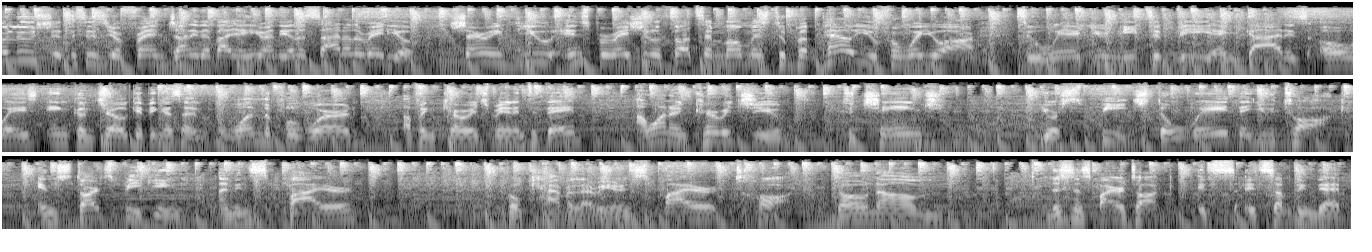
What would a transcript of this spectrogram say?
Revolution. This is your friend Johnny De Valle here on the other side of the radio, sharing you inspirational thoughts and moments to propel you from where you are to where you need to be. And God is always in control, giving us a wonderful word of encouragement. And today, I want to encourage you to change your speech, the way that you talk, and start speaking an inspired vocabulary, an inspired talk. Don't um this inspired talk, it's it's something that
